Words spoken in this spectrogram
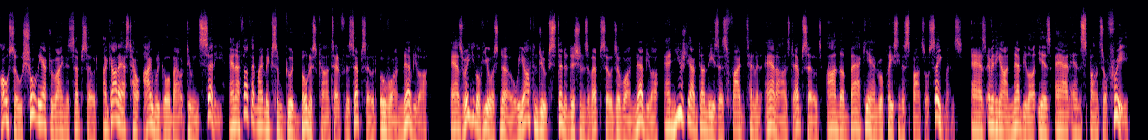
Also, shortly after writing this episode, I got asked how I would go about doing SETI, and I thought that might make some good bonus content for this episode over on Nebula. As regular viewers know, we often do extended editions of episodes over on Nebula, and usually I've done these as 5 to 10 minute add ons to episodes on the back end replacing the sponsor segments, as everything on Nebula is ad and sponsor free,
